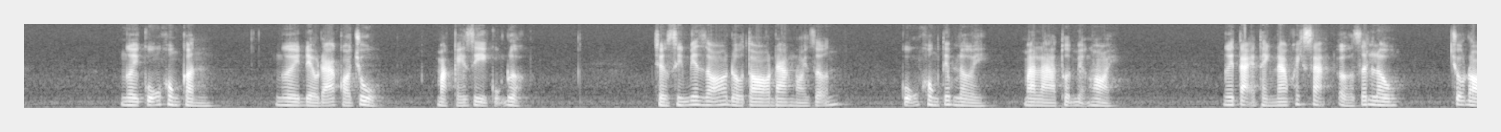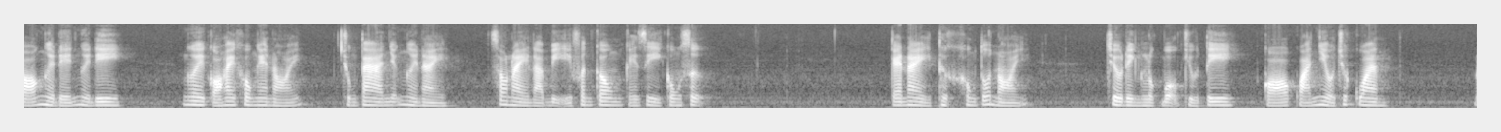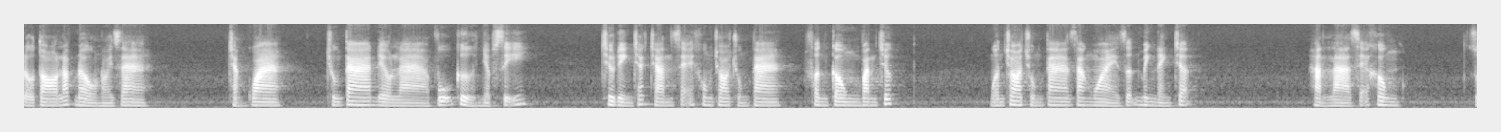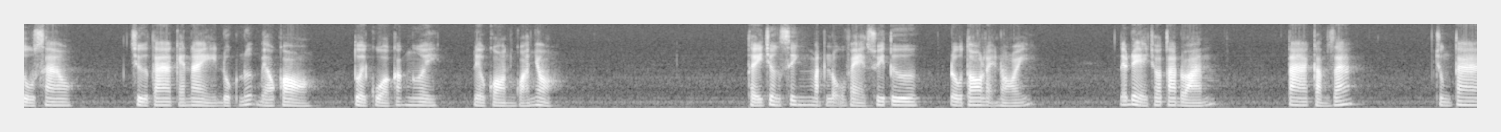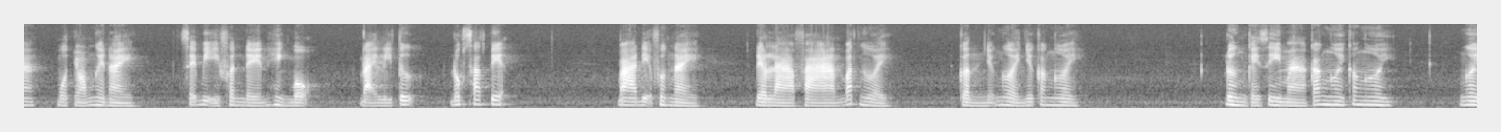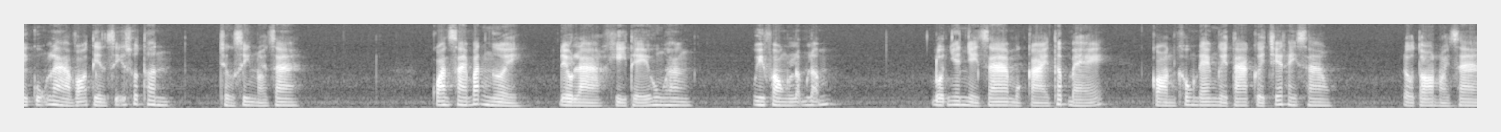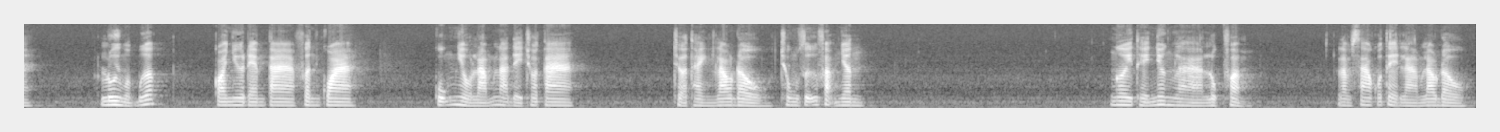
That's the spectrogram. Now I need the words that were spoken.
Người cũng không cần, Người đều đã có chủ, Mặc cái gì cũng được. Trường sinh biết rõ đầu to đang nói giỡn. Cũng không tiếp lời, Mà là thuận miệng hỏi. Người tại thành Nam khách sạn ở rất lâu, Chỗ đó người đến người đi. Người có hay không nghe nói, Chúng ta những người này Sau này là bị phân công cái gì công sự? Cái này thực không tốt nói. Triều đình lục bộ cửu ti Có quá nhiều chức quan. Đầu to lắc đầu nói ra, Chẳng qua, Chúng ta đều là vũ cử nhập sĩ. Triều đình chắc chắn sẽ không cho chúng ta Phân công văn chức. Muốn cho chúng ta ra ngoài dẫn binh đánh trận. Hẳn là sẽ không. Dù sao Trừ ta cái này đục nước béo cò Tuổi của các ngươi đều còn quá nhỏ. Thấy trường sinh mặt lộ vẻ suy tư Đầu to lại nói Nếu để cho ta đoán Ta cảm giác Chúng ta một nhóm người này Sẽ bị phân đến hình bộ Đại lý tự, đốc sát viện. Ba địa phương này Đều là phá án bắt người. Cần những người như các ngươi. Đừng cái gì mà các ngươi các ngươi. Ngươi cũng là võ tiến sĩ xuất thân, Trường sinh nói ra. Quan sai bắt người Đều là khí thế hung hăng, Uy phong lẫm lẫm. Đột nhiên nhảy ra một cái thấp bé, Còn không đem người ta cười chết hay sao? Đầu to nói ra Lui một bước, Coi như đem ta phân qua. Cũng nhiều lắm là để cho ta Trở thành lao đầu, trông giữ phạm nhân. Ngươi thế nhưng là lục phẩm. Làm sao có thể làm lao đầu?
